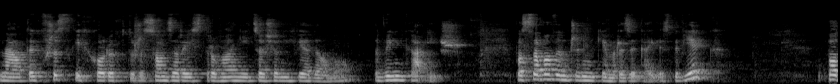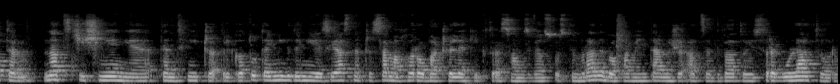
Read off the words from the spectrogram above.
na tych wszystkich chorych, którzy są zarejestrowani i coś o nich wiadomo, wynika, iż podstawowym czynnikiem ryzyka jest wiek, Potem nadciśnienie tętnicze, tylko tutaj nigdy nie jest jasne, czy sama choroba, czy leki, które są w związku z tym brane, bo pamiętamy, że AC2 to jest regulator.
